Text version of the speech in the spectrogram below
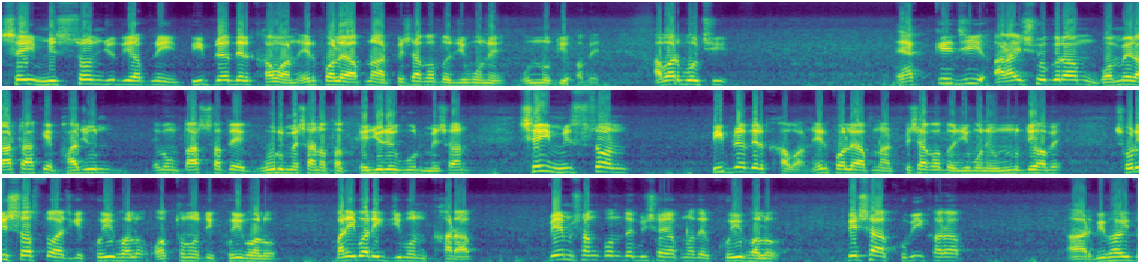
সেই মিশ্রণ যদি আপনি পিঁপড়েদের খাওয়ান, এর ফলে আপনার পেশাগত জীবনে উন্নতি হবে। আবার বলছি, এক কেজি আড়াইশো গ্রাম গমের আটাকে ভাজুন এবং তার সাথে গুড় মেশান, অর্থাৎ খেজুরের গুড় মেশান, সেই মিশ্রণ পিঁপড়েদের খাওয়ান, এর ফলে আপনার পেশাগত জীবনে উন্নতি হবে। শরীর স্বাস্থ্য আজকে খুবই ভালো, অর্থনৈতিক খুবই ভালো, পারিবারিক জীবন খারাপ। প্রেম সংক্রান্ত বিষয় আপনাদের খুবই ভালো, পেশা খুবই খারাপ, আর বিবাহিত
